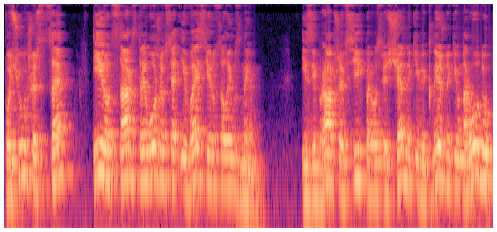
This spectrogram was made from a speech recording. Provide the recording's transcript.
Почувши це, Ірод цар стривожився і весь Єрусалим з ним. І зібравши всіх первосвященників і книжників народу,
